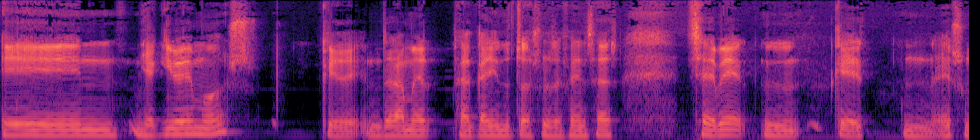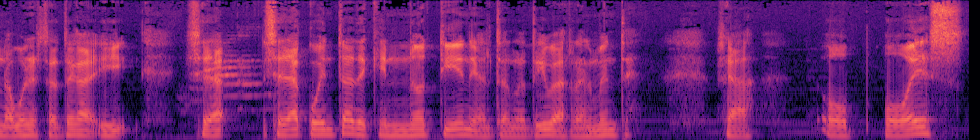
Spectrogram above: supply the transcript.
Y aquí vemos que Dramer está cayendo todas sus defensas. Se ve que es una buena estratega y se da, se da cuenta de que no tiene alternativas realmente. O sea, o, o es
